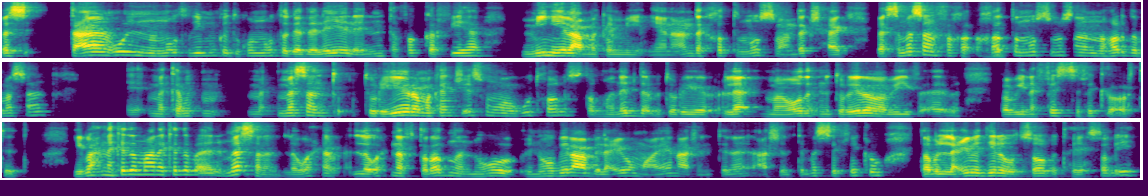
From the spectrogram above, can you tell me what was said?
بس تعال نقول إن النقطة دي ممكن تكون نقطة جدلية لأن أنت فكر فيها مين يلعب مكان مين. يعني عندك خط النص ما عندكش حاجة. بس مثلا في خط النص مثلا النهارده مثلا ما كان مثلا تورييرا ما كانش اسمه موجود خالص؟ طب ما نبدأ بتورييرا. لا ما واضح إن تورييرا ما, بيف... ما بينفذش فكر أرتيتا. يبقى إحنا كده معنى كده بقى مثلا لو إحنا لو إحنا افترضنا إن هو إن هو بيلعب بلعيبة معينة عشان تنا... عشان تمثل فكره طب اللعيبة دي لو اتصابت هيحصل إيه؟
